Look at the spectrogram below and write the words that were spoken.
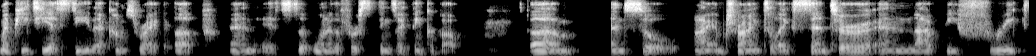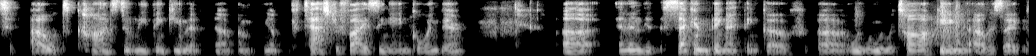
my PTSD that comes right up, and it's the, one of the first things I think about. Um, and so I am trying to like center and not be freaked out, constantly thinking that um, I'm you know catastrophizing and going there. Uh, and then the second thing I think of uh, when we were talking, I was like,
